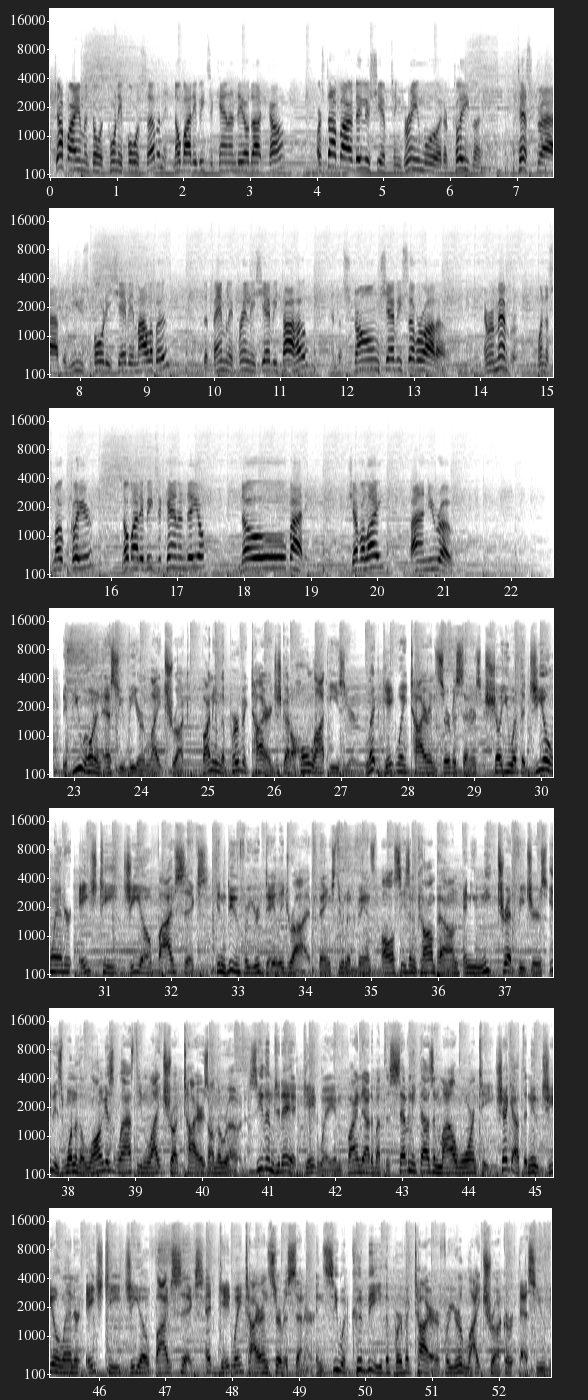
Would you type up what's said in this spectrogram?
Shop our inventory 24 7 at nobodybeatsacannondeal.com or stop by our dealerships in Greenwood or Cleveland. Test drive the new sporty Chevy Malibu, the family friendly Chevy Tahoe, and the strong Chevy Silverado. And remember, when the smoke clears, nobody beats a Cannon deal. Nobody. Chevrolet, find new road. If you own an SUV or light truck, finding the perfect tire just got a whole lot easier. Let Gateway Tire and Service Centers show you what the Geolandar HT Go56 can do for your daily drive. Thanks to an advanced all-season compound and unique tread features, it is one of the longest lasting light truck tires on the road. See them today at Gateway and find out about the 70,000 mile warranty. Check out the new Geolandar HT Go56 at Gateway Tire and Service Center and see what could be the perfect tire for your light truck or SUV.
